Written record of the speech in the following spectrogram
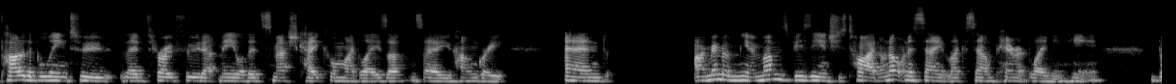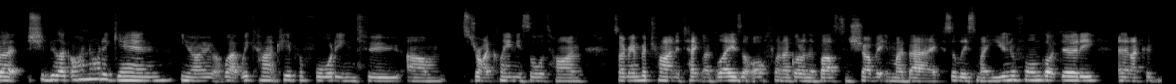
part of the bullying too, they'd throw food at me or they'd smash cake on my blazer and say, Are you hungry? And I remember, you know, mum's busy and she's tired. And I don't want to say like sound parent blaming here, but she'd be like, "Oh, not again!" You know, like we can't keep affording to um, to dry clean this all the time. So I remember trying to take my blazer off when I got on the bus and shove it in my bag, so at least my uniform got dirty, and then I could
